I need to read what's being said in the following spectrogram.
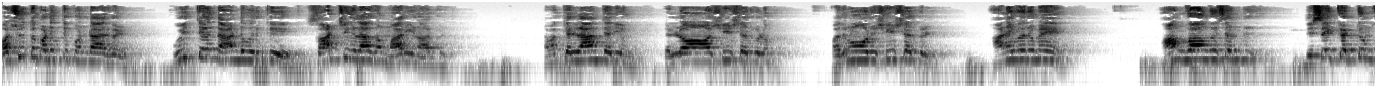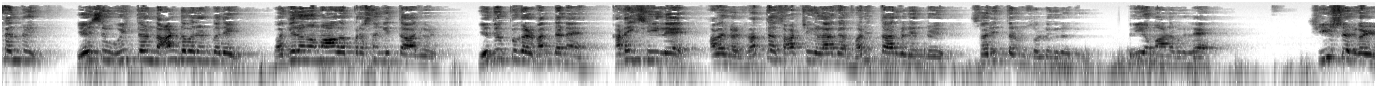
பரிசுத்தப்படுத்திக் கொண்டார்கள் உயிர்த்தேர்ந்த ஆண்டவருக்கு சாட்சிகளாக மாறினார்கள். நமக்கெல்லாம் தெரியும் எல்லா சீஷர்களும் பதினோரு சீஷர்கள் அனைவருமே ஆங்காங்கு சென்று திசை கட்டும் சென்று இயேசு உயிர்த்தெழுந்த ஆண்டவர் என்பதை பகிரங்கமாக பிரசங்கித்தார்கள். எதிர்ப்புகள் வந்தன. கடைசியிலே அவர்கள் இரத்த சாட்சிகளாக மறித்தார்கள் என்று சரித்திரம் சொல்லுகிறது. பிரியமானவர்களே சீஷர்கள்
